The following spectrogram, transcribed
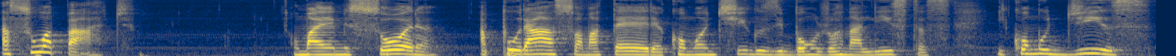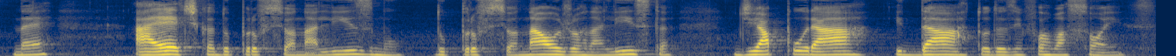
a sua parte. Uma emissora apurar a sua matéria como antigos e bons jornalistas e como diz, né, a ética do profissionalismo, do profissional jornalista, de apurar e dar todas as informações.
